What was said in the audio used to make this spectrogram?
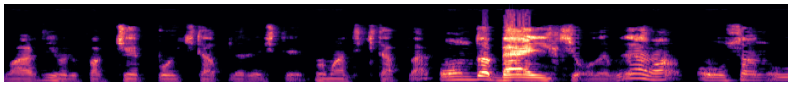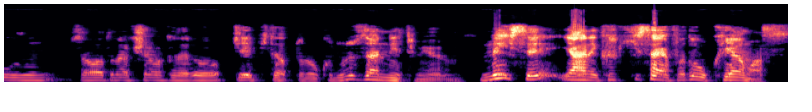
vardı ya böyle ufak cep boy kitapları işte romantik kitaplar. Onda belki olabilir ama Oğuzhan Uğur'un sabahtan akşama kadar o cep kitapları okuduğunu zannetmiyorum. Neyse yani 42 sayfada okuyamaz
